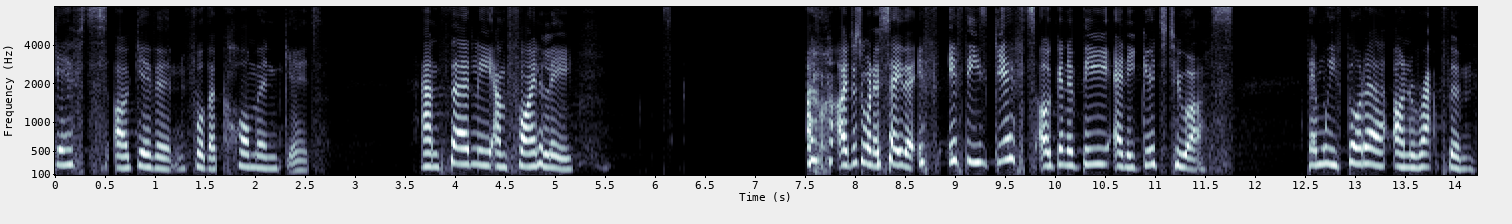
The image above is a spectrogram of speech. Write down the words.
Gifts are given for the common good. And thirdly and finally, I, just want to say that if, if these gifts are going to be any good to us, then we've got to unwrap them.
